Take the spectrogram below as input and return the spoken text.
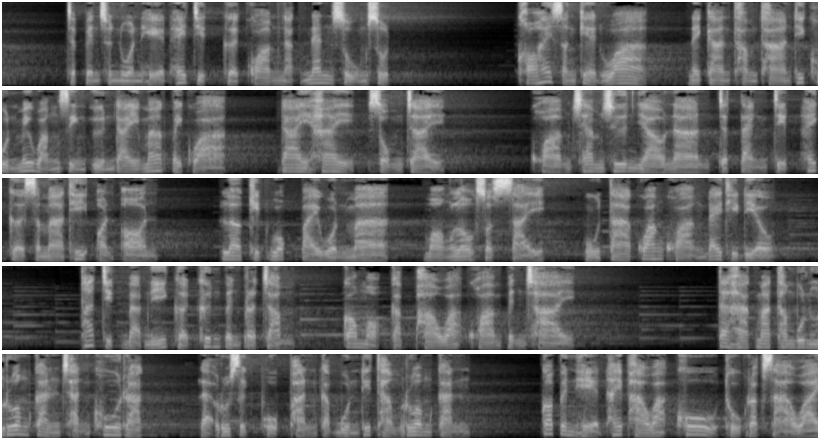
จะเป็นชนวนเหตุให้จิตเกิดความหนักแน่นสูงสุด ขอให้สังเกตว่า ในการทำทานที่คุณไม่หวังสิ่งอื่นใดมากไปกว่า ได้ให้สมใจ ความแช่มชื่นยาวนานจะแต่งจิตให้เกิดสมาธิอ่อนๆ เลิกคิดวกไปวนมา มองโลกสดใส หูตากว้างขวางได้ทีเดียว ถ้าจิตแบบนี้เกิดขึ้นเป็นประจำ ก็เหมาะกับภาวะความเป็นชาย แต่หากมาทำบุญร่วมกันฉันคู่รัก และรู้สึกผูกพันกับบุญที่ทำร่วมกัน ก็เป็นเหตุให้ภาวะคู่ถูกรักษาไว้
